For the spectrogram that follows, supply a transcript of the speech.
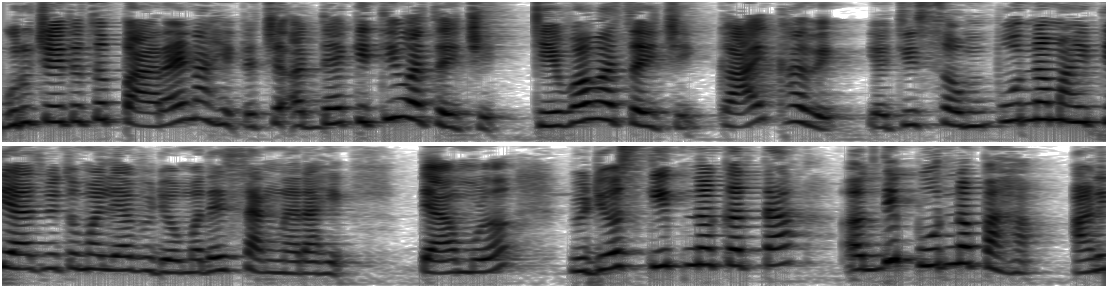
गुरुचरित्राचं पारायण आहे त्याचे अध्याय किती वाचायचे? केव्हा वाचायचे? काय खावे? याची संपूर्ण माहिती आज मी तुम्हाला या व्हिडिओमध्ये सांगणार आहे. त्यामुळं व्हिडिओ स्किप न करता अगदी पूर्ण पहा. आणि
